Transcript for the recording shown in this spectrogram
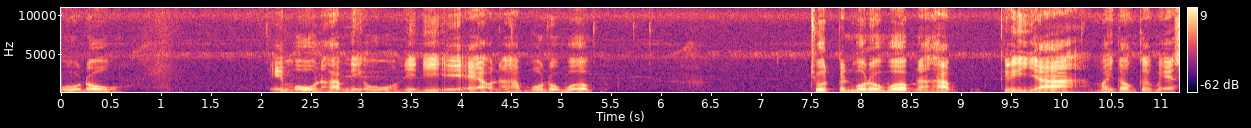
modal mo นะครับ นี่ o นี่ dal นะครับ modal verb ชุดเป็น modal verb นะครับ กริยาไม่ต้องเติม s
